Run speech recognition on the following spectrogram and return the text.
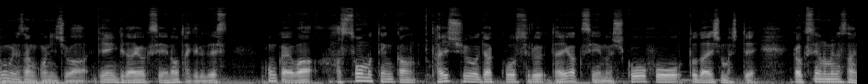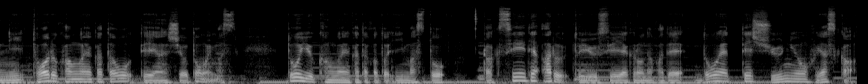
うも皆さんこんにちは。現役大学生のたけるです。今回は発想の転換大衆を逆行する大学生の思考法と題しまして学生の皆さんにとある考え方を提案しようと思います。どういう考え方かと言いますと学生であるという制約の中でどうやって収入を増やすか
